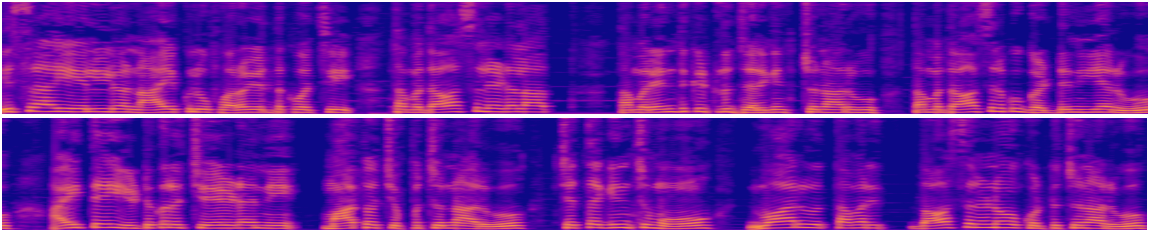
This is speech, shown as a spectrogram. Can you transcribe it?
ఇస్రాయేల్ నాయకులు ఫరో యుద్ధకు వచ్చి తమ దాసులెడల తమరెందుకిట్లు జరిగించున్నారు తమ దాసులకు గడ్డినియరు అయితే ఇటుకలు చేయడని మాతో చెప్పుచున్నారు. చిత్తగించుము. వారు తమరి దాసులను కొట్టుచున్నారు.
